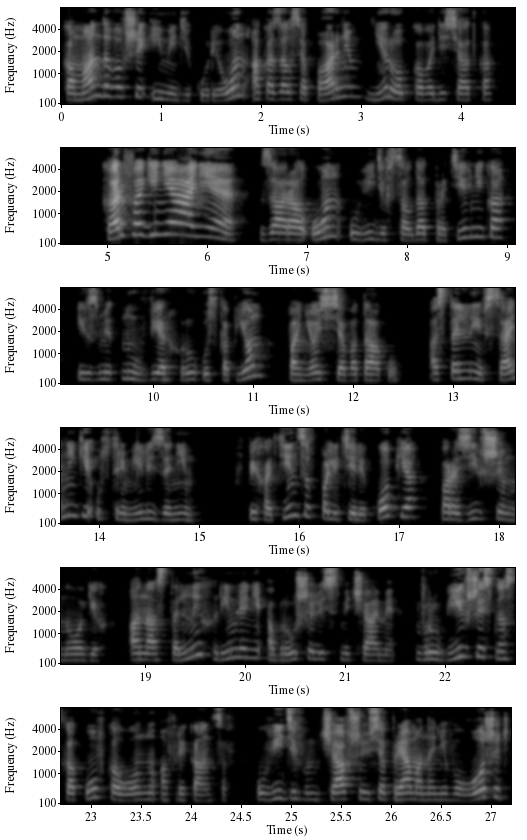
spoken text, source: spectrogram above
Командовавший ими Декурион оказался парнем неробкого десятка. «Карфагеняне!» – заорал он, увидев солдат противника и, взметнув вверх руку с копьем, понесся в атаку. Остальные всадники устремились за ним. В пехотинцев полетели копья, поразившие многих, а на остальных римляне обрушились с мечами, врубившись на скаку в колонну африканцев. Увидев мчавшуюся прямо на него лошадь,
